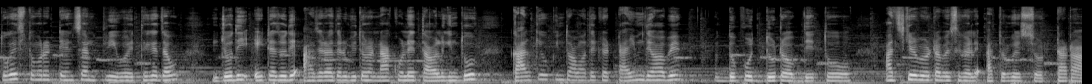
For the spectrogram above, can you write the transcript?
তো গাইস তোমরা টেনশন ফ্রি হয়ে থেকে যাও। যদি এটা যদি আজ রাতের ভিতরে না খোলে, তাহলে কিন্তু কালকেও কিন্তু আমাদেরকে টাইম দেওয়া হবে দুপুর দুটো অবধি। তো আজকের ভিডিওটা বেসিক্যালি এত টাটা।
